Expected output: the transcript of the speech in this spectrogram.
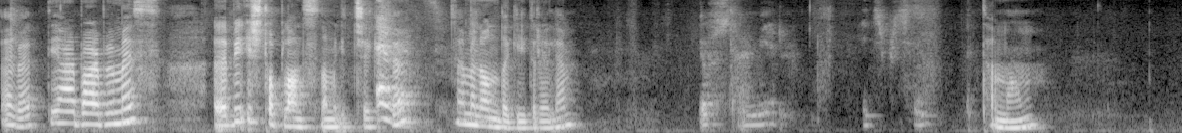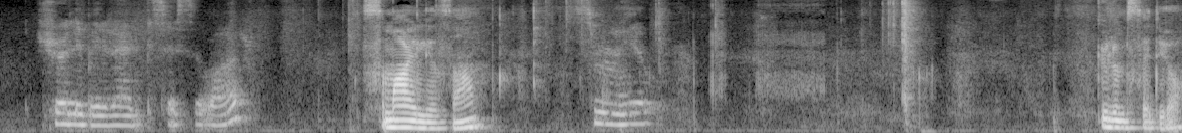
Evet. Diğer Barbie'miz e, bir iş toplantısına mı gidecekti? Evet. Hemen onu da giydirelim. Göstermeyelim. Hiçbir şey. Tamam. Şöyle bir elbisesi var. Smile yazan. Smile. Gülümse diyor.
